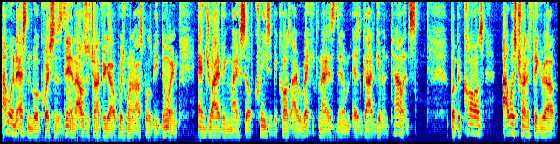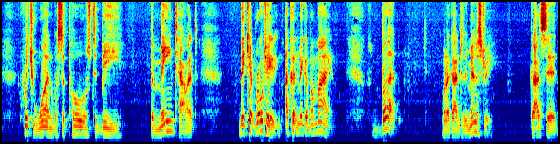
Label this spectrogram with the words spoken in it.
I wasn't asking the Lord questions then. I was just trying to figure out which one I was supposed to be doing and driving myself crazy because I recognized them as God given talents. But because I was trying to figure out which one was supposed to be the main talent, they kept rotating. I couldn't make up my mind. But when I got into the ministry, God said,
